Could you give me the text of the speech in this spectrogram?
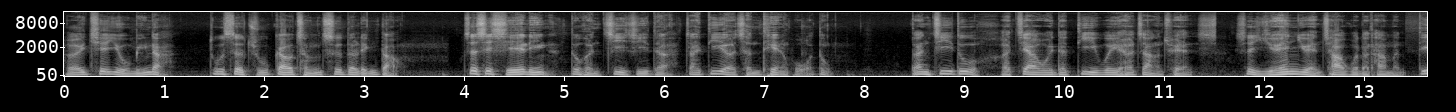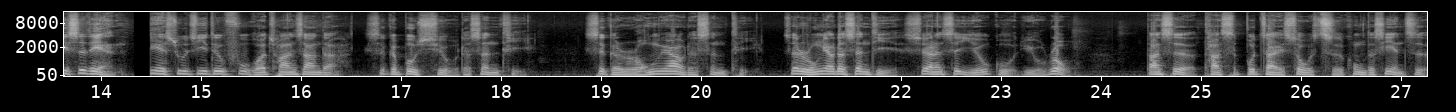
和一切有名的，都是足高层次的领导。这些邪灵都很积极的在第二层天活动，但基督和教会的地位和掌权是远远超过了他们。第四点，耶稣基督复活穿上的是个不朽的身体，是个荣耀的身体。这荣耀的身体虽然是有骨有肉，但是它是不再受时空的限制，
